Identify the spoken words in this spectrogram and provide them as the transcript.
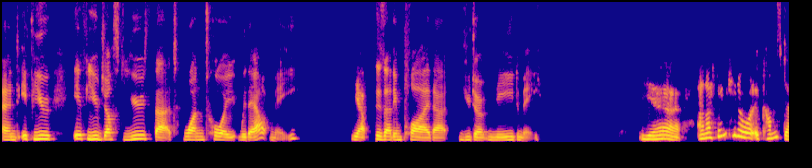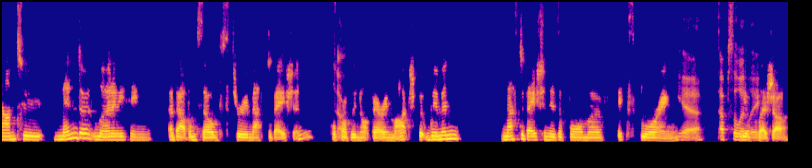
And if you if you just use that one toy without me, yeah, does that imply that you don't need me? Yeah. And I think, you know what, it comes down to men don't learn anything about themselves through masturbation, or no. probably not very much, but women, masturbation is a form of exploring yeah, absolutely. your pleasure.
